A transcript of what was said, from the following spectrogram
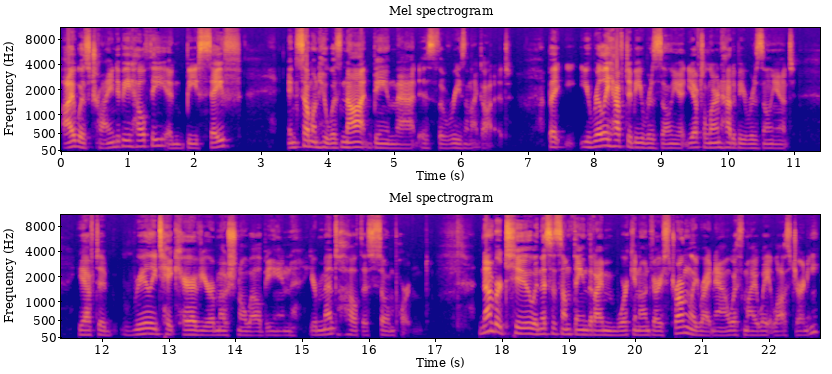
I was trying to be healthy and be safe. And someone who was not being that is the reason I got it. But you really have to be resilient. You have to learn how to be resilient. You have to really take care of your emotional well being. Your mental health is so important. Number two, and this is something that I'm working on very strongly right now with my weight loss journey,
